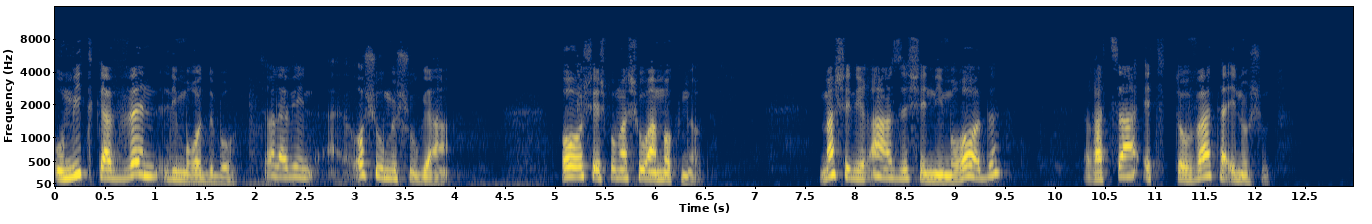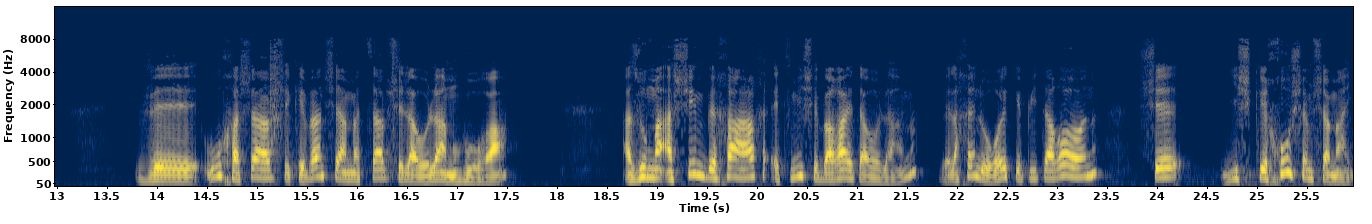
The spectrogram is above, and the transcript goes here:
ומתכוון למרוד בו. צריך להבין, או שהוא משוגע, או שיש פה משהו עמוק מאוד. מה שנראה זה שנמרוד רצה את טובת האנושות. והוא חשב שכיוון שהמצב של העולם הוא רע, אז הוא מאשים בכך את מי שברא את העולם, ולכן הוא רואה כפתרון שישכחו שם שמיים.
